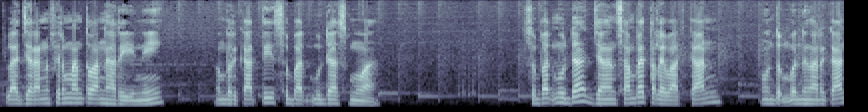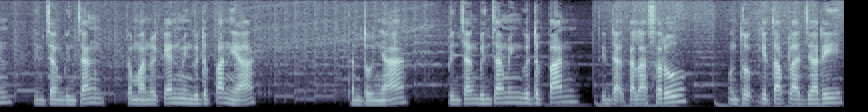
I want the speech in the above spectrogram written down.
pelajaran firman Tuhan hari ini memberkati sobat muda semua. Sobat muda jangan sampai terlewatkan untuk mendengarkan bincang-bincang teman weekend minggu depan ya. Tentunya, bincang-bincang minggu depan tidak kalah seru untuk kita pelajari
